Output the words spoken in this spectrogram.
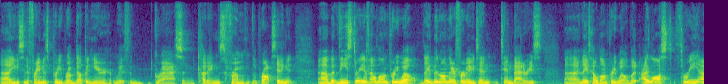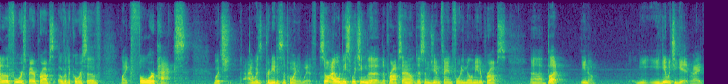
Uh, you can see the frame is pretty rubbed up in here with grass and cuttings from the props hitting it. Uh, but these three have held on pretty well. They've been on there for maybe 10, 10 batteries. uh, and they've held on pretty well. But I lost three out of the four spare props over the course of like four packs, which I was pretty disappointed with. So I will be switching the, the props out to some Gemfan 40 millimeter props, uh, but you know, you, get what you get, right?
